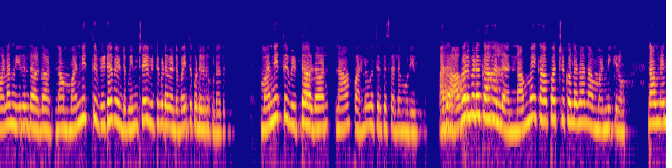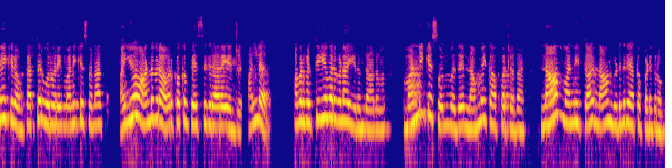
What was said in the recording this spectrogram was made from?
மனம் இருந்தால்தான். நாம் மன்னித்து விட வேண்டும் இன்றே விட்டுவிட வேண்டும் வைத்துக் கொண்டிருக்க கூடாது. மன்னித்து விட்டால்தான் நாம் பரலோகத்திற்கு செல்ல முடியும். அது அவர்களுக்காக அல்ல நம்மை காப்பாற்றிக் கொள்ளதான் நாம் மன்னிக்கிறோம். நாம் நினைக்கிறோம் கர்த்தர் ஒருவரை மன்னிக்க சொன்னால் ஐயோ ஆண்டவர் அவர் பக்கம் பேசுகிறாரே என்று. அல்ல அவர்கள் தீயவர்களாய் இருந்தாலும் மன்னிக்க சொல்வது நம்மை காப்பாற்றதான். நாம் மன்னித்தால் நாம் விடுதலையாக்கப்படுகிறோம்.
